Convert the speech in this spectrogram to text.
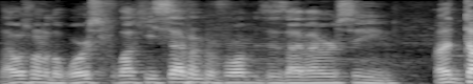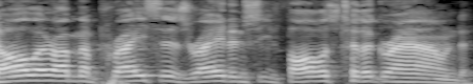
That was one of the worst Lucky 7 performances I've ever seen. A dollar on the price is right, and she falls to the ground.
